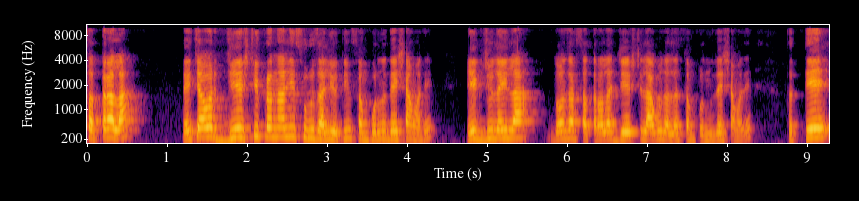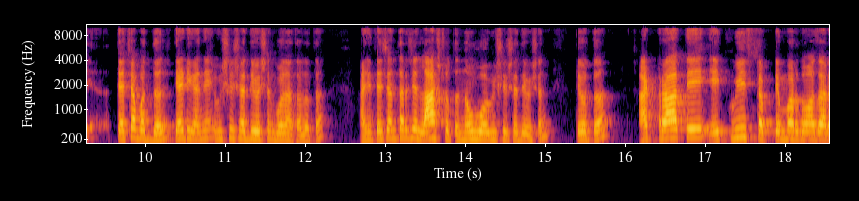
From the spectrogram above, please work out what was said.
सतराला त्याच्यावर जीएसटी प्रणाली सुरू झाली होती संपूर्ण देशामध्ये. एक जुलैला दोन हजार सतराला जीएसटी लागू झालं संपूर्ण देशामध्ये. तर ते त्याच्याबद्दल त्या ठिकाणी विशेष अधिवेशन बोलण्यात आलं होतं. आणि त्याच्यानंतर जे लास्ट होतं नववं विशेष अधिवेशन ते होतं अठरा ते एकवीस सप्टेंबर दोन हजार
